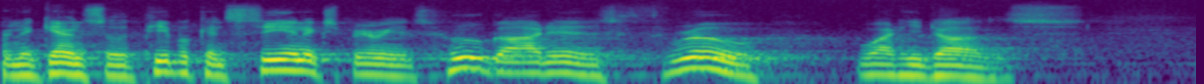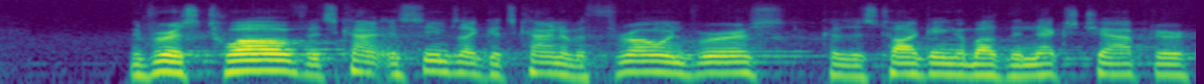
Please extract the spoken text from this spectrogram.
And again, so that people can see and experience who God is through what he does. In verse 12, it's kind of, it seems like it's kind of a throw in verse because it's talking about the next chapter.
